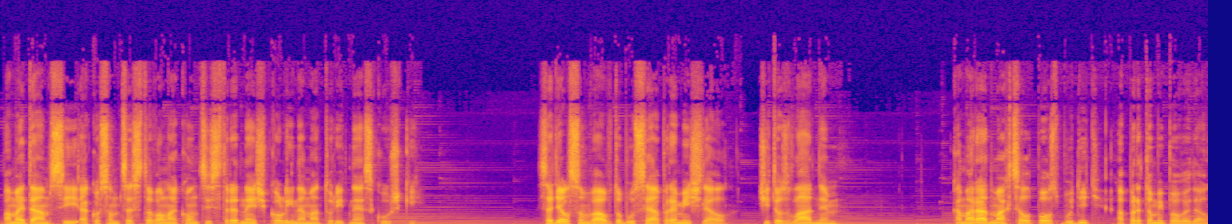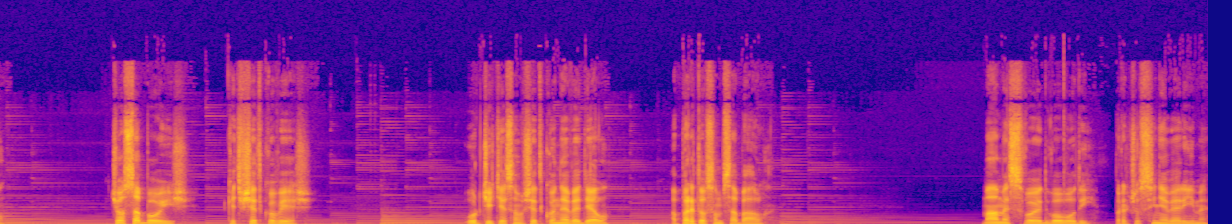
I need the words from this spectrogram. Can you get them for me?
Pamätám si, ako som cestoval na konci strednej školy na maturitné skúšky. Sedel som v autobuse a premýšľal, či to zvládnem. Kamarát ma chcel pozbudiť a preto mi povedal. Čo sa bojíš, keď všetko vieš? Určite som všetko nevedel a preto som sa bál. Máme svoje dôvody, prečo si neveríme.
